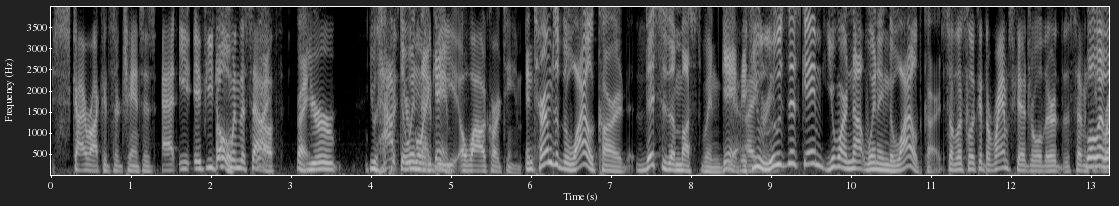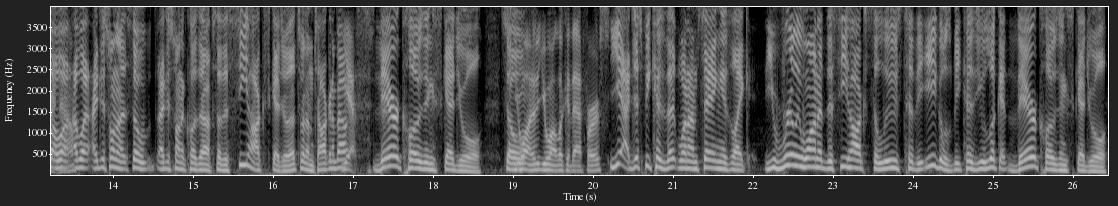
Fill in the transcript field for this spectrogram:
skyrockets their chances at if you don't Oh, win the right, South, right. you're You have to you're win going that to game. be a wild card team. in terms of the wild card, this is a must-win game. Yeah, if I you agree. lose this game, you are not winning the wild card. So let's look at the Rams schedule. They're the 17th Well, wait, right wait, now. I just want to. So I just want to close that off. So the Seahawks schedule. That's what I'm talking about. Yes. Their closing schedule. So You want you want to look at that first? yeah, just because that what I'm saying is like you really wanted the Seahawks to lose to the Eagles because you look at their closing schedule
